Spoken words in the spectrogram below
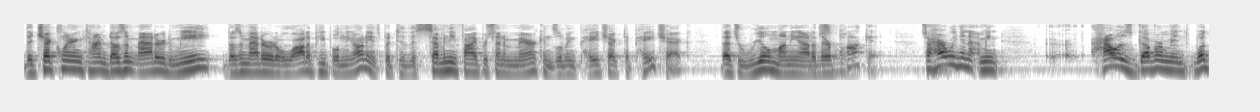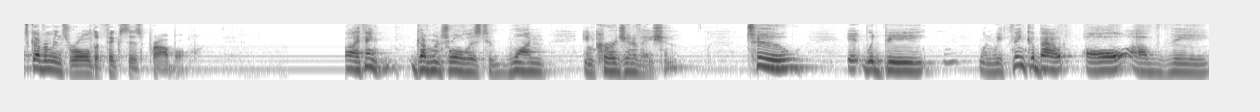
The check clearing time doesn't matter to me, doesn't matter to a lot of people in the audience, but to the 75% of Americans living paycheck to paycheck, that's real money out of their pocket. So how are we going to, I mean, how is government, what's government's role to fix this problem? Well, I think government's role is to, one, encourage innovation. Two, it would be when we think about all of the,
